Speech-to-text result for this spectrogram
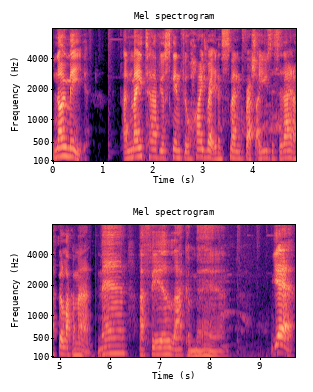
no meat, and made to have your skin feel hydrated and smelling fresh. I use this today and I feel like a man. Man, I feel like a man. Yeah.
